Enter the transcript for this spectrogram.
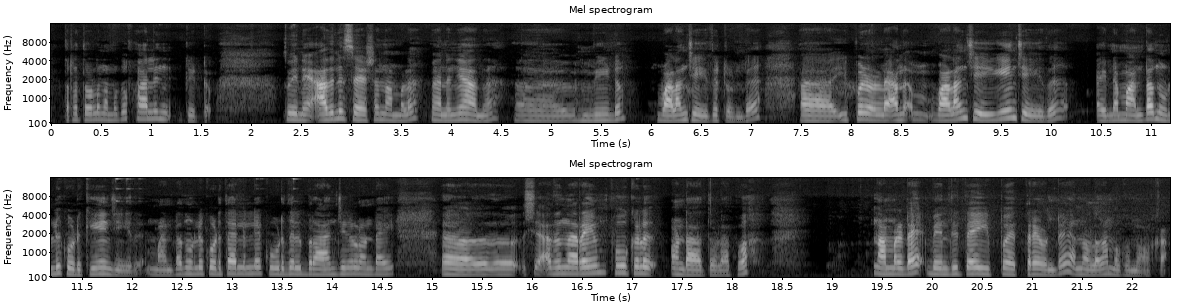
അത്രത്തോളം നമുക്ക് ഫലം കിട്ടും. പിന്നെ അതിന് ശേഷം നമ്മൾ മെനഞ്ഞാന്ന് വീണ്ടും വളം ചെയ്തിട്ടുണ്ട്. ഇപ്പോഴുള്ള വളം ചെയ്യുകയും ചെയ്ത് അതിന്റെ മണ്ട നുള്ളി കൊടുക്കുകയും ചെയ്ത്. മണ്ട നുള്ളി കൊടുത്താലല്ലേ കൂടുതൽ ബ്രാഞ്ചുകളുണ്ടായി അത് നിറയും പൂക്കൾ ഉണ്ടാകത്തുള്ളൂ. അപ്പോൾ നമ്മളുടെ ബന്ധിത്തൈ ഇപ്പോൾ എത്രയുണ്ട് എന്നുള്ളത് നമുക്ക് നോക്കാം.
